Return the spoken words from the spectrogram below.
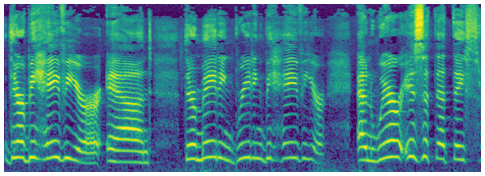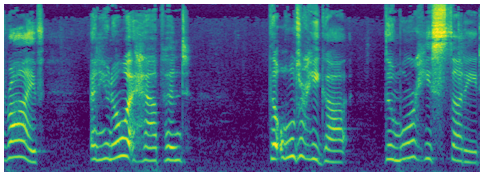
their behavior and their mating, breeding behavior, and where is it that they thrive. And you know what happened? The older he got, the more he studied,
